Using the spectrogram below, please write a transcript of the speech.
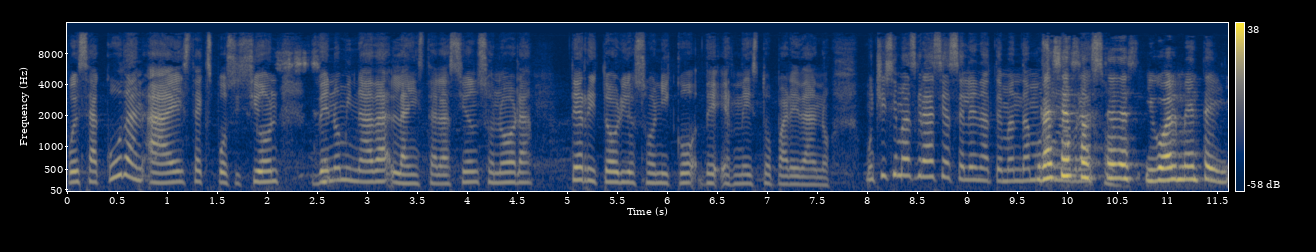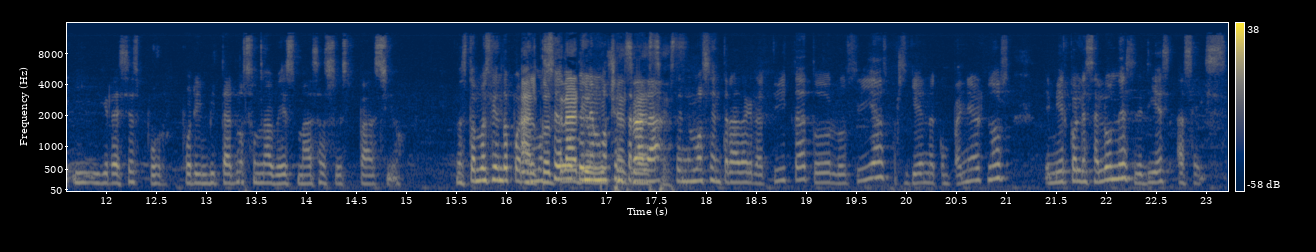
pues acudan a esta exposición denominada La instalación sonora Territorio Sónico de Ernesto Paredano. Muchísimas gracias, Elena. Te mandamos gracias un abrazo. a ustedes igualmente y, gracias por, por invitarnos una vez más a su espacio. Nos estamos viendo por el museo. tenemos entrada, tenemos entrada gratuita todos los días, por si quieren acompañarnos, de miércoles a lunes, de 10 a 6.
